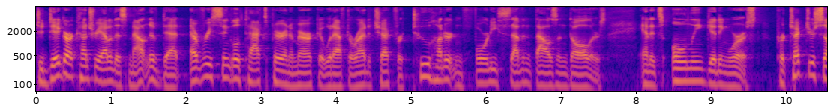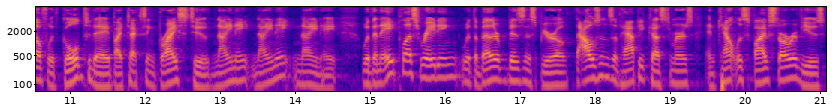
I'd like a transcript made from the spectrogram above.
To dig our country out of this mountain of debt, every single taxpayer in America would have to write a check for $247,000. And it's only getting worse. Protect yourself with gold today by texting Bryce to 989898 with an A plus rating with the Better Business Bureau, thousands of happy customers, and countless five star reviews.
